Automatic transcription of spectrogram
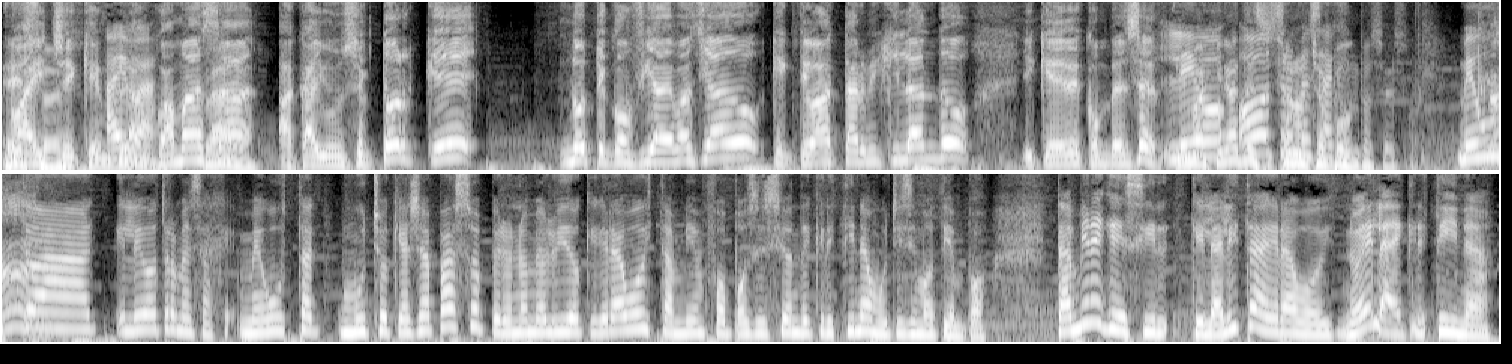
No Eso hay es. cheque en Ahí blanco va. a masa. Claro. Acá hay un sector que no te confía demasiado, que te va a estar vigilando y que debes convencer. Leo Imagínate si son ocho puntos eso. Me gusta, leo otro mensaje. Me gusta mucho que haya paso, pero no me olvido que Grabois también fue oposición de Cristina muchísimo tiempo. También hay que decir que la lista de Grabois no es la de Cristina.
